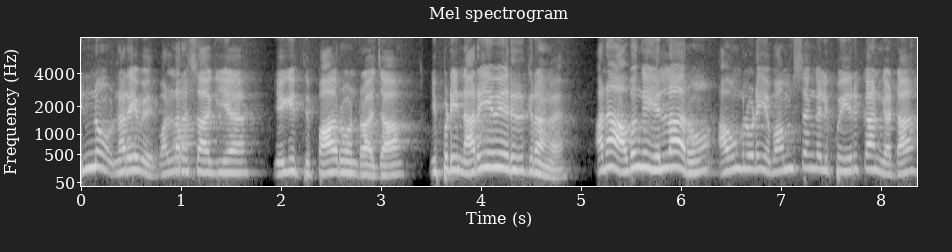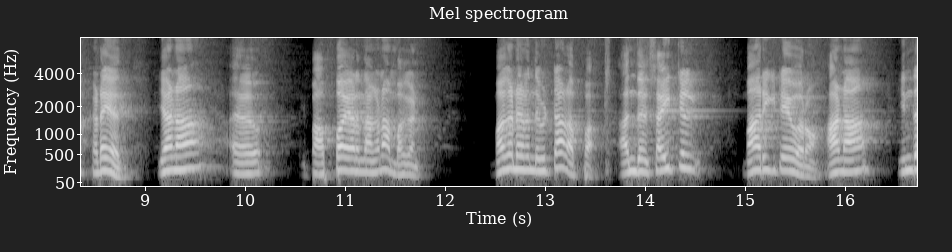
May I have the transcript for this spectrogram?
இன்னும் நிறைய பேர். வல்லரசாகிய எகிப்து பார்வோன் ராஜா இப்படி நிறைய பேர் இருக்கிறாங்க. ஆனால் அவங்க எல்லாரும் அவங்களுடைய வம்சங்கள் இப்போ இருக்கான்னு கேட்டால் கிடையாது. ஏன்னா இப்போ அப்பா இறந்தாங்கன்னா மகன். மகன் இறந்து விட்டால் அப்பா. அந்த சைக்கிள் மாறிக்கிட்டே வரும். ஆனால் இந்த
